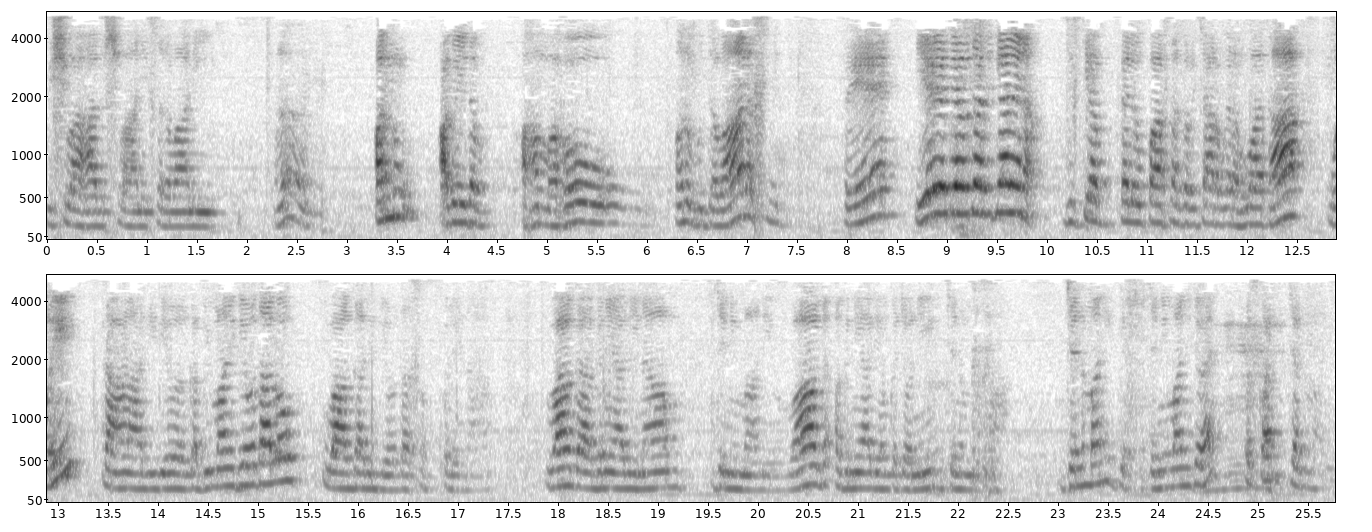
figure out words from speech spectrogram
विश्वाहा विश्वानी सर्वाणी। अनु अवेदम अहम अहो अनुभुतवान ये देवता से क्या लेना जिसकी अब पहले उपासना का विचार वगैरह हुआ था, वही प्राण आदि देवता अभिमानी देवता लोग वाघ आदि देवता सबको लेना वाघ अग्नि आदि नाम जनिमानी। वाघ अग्नि आदि का जो जन्म जन्मानी जनिमानी जो है, उसका जन्मानी।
